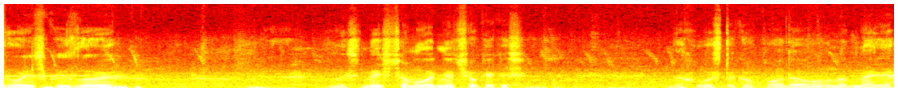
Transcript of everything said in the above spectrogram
Троєчку зловив. Ось нижче молоднячок якийсь. На хвостика падав, вон одна є.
